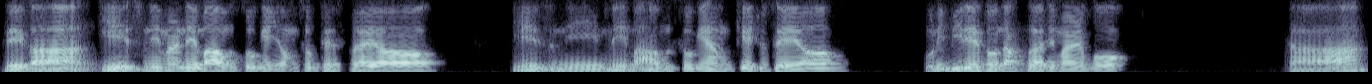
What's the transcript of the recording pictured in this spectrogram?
내가 예수님을 내 마음속에 영접했어요. 예수님 내 마음속에 함께 해주세요. 우리 미래도 낙서하지 말고 자,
